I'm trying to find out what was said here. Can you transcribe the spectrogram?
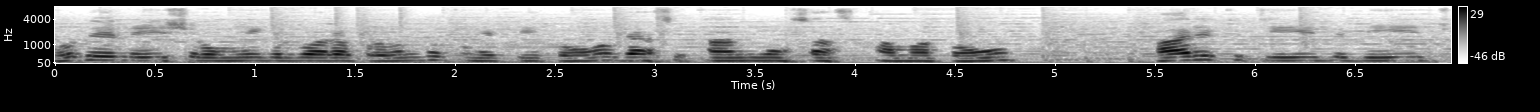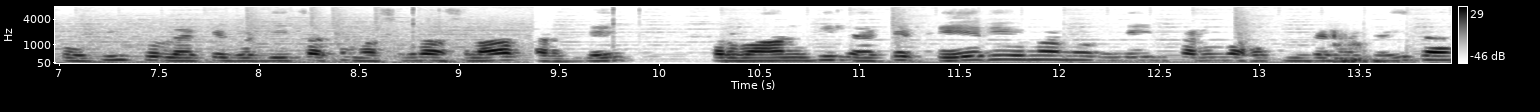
ਉਹਦੇ ਲਈ ਸ਼੍ਰੋਮਣੀ ਗੁਰਦੁਆਰਾ ਪ੍ਰਬੰਧਕ ਕਮੇਟੀ ਤੋਂ ਜਾਂ ਸਿੱਖਾਂ ਦੀਆਂ ਸੰਸਥਾਵਾਂ ਤੋਂ ਹਰ ਇੱਕ ਚੀਜ਼ ਦੀ ਛੋਟੀ ਤੋਂ ਲੈ ਕੇ ਵੱਡੀ ਤੱਕ ਮਸਲਾ ਸਲਾਹ ਕਰਕੇ ਪ੍ਰਵਾਨਗੀ ਲੈ ਕੇ ਫੇਰ ਹੀ ਉਹਨਾਂ ਨੂੰ ਰਿਲੀਜ਼ ਕਰਨ ਦਾ ਹੁਕਮ ਦੇਣਾ ਚਾਹੀਦਾ।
